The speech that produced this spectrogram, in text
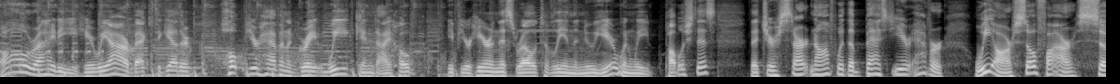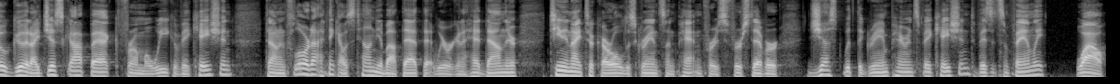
Alrighty, here we are back together. Hope you're having a great week, and I hope if you're hearing this relatively in the new year when we publish this, that you're starting off with the best year ever. We are so far so good. I just got back from a week of vacation down in Florida. I think I was telling you about that, that we were going to head down there. Tina and I took our oldest grandson, Patton, for his first ever just with the grandparents vacation to visit some family. Wow,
